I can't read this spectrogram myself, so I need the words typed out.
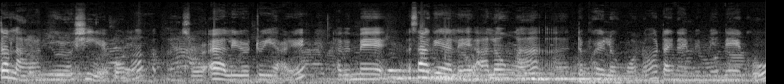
တက်လာတာမျိုးတော့ရှိရပေါ့နော်အဲဆိုတော့အဲ့ဒါလေးတော့တွေ့ရတယ်ဒါပေမဲ့အစကတည်းကလည်းအားလုံးကတစ်ဖွဲ့လုံးပေါ့နော်တိုင်းတိုင်းမင်းမင်းနဲ့ကို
